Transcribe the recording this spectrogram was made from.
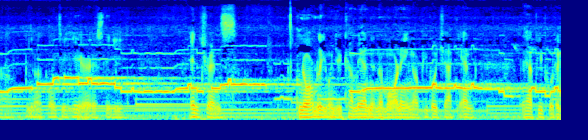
Um, you know, going to here is the entrance. Normally when you come in in the morning or people check in, they have people to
